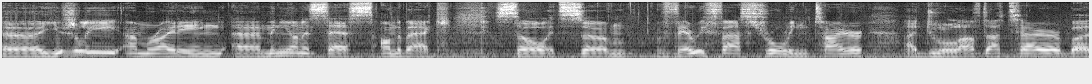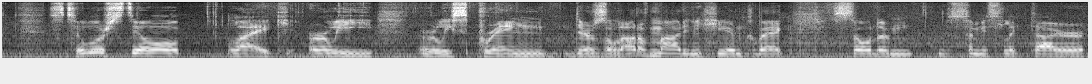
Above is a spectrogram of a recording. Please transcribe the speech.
Uh, usually I'm riding a Minion SS on the back, so it's a um, very fast rolling tire. I do love that tire, but still we're still like early early spring. There's a lot of mud in here in Quebec so the, the semi-slick tire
